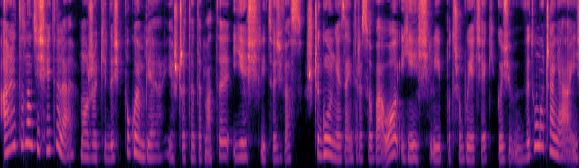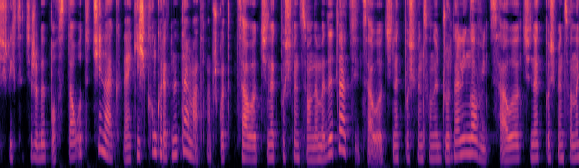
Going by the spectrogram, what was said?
Ale to na dzisiaj tyle. Może kiedyś pogłębię jeszcze te tematy, jeśli coś Was szczególnie zainteresowało jeśli potrzebujecie jakiegoś wytłumaczenia, jeśli chcecie, żeby powstał odcinek na jakiś konkretny temat, na przykład cały odcinek poświęcony medytacji, cały odcinek poświęcony journalingowi, cały odcinek poświęcony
